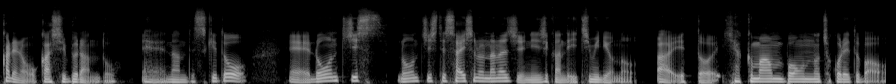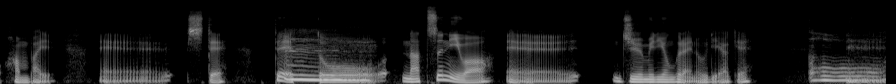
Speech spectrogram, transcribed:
彼のお菓子ブランド、えー、なんですけど、えー、ローンチローンチして最初の72時間で1 million のあ、えっと、100万本のチョコレートバーを販売、えー、して、で、えっと、夏には、えー、10 million ぐらいの売り上げ、えー、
